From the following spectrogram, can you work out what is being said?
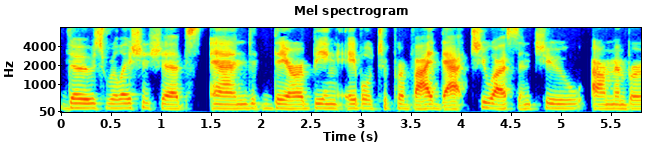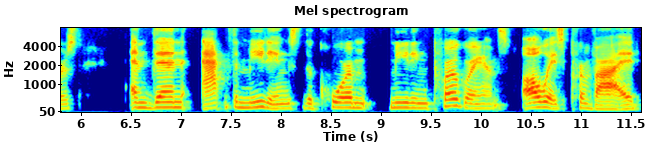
those relationships and their being able to provide that to us and to our members. And then at the meetings, the core meeting programs always provide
